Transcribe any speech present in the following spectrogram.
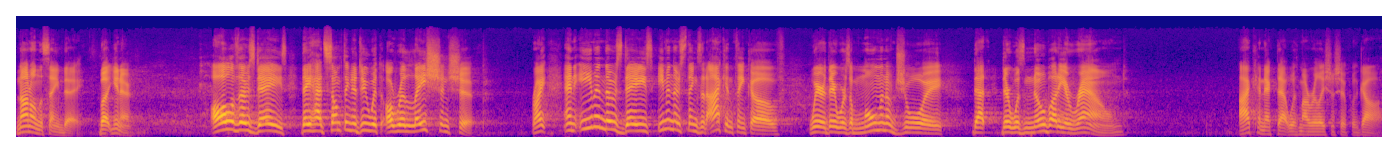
not on the same day, but you know, all of those days, they had something to do with a relationship, right? And even those days, even those things that I can think of where there was a moment of joy that there was nobody around, I connect that with my relationship with God.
